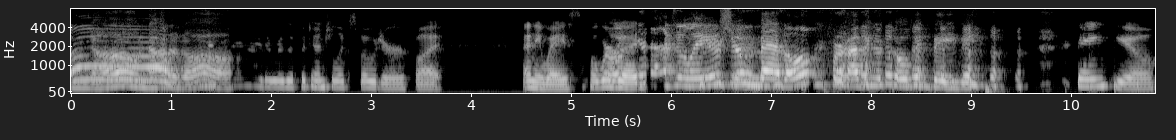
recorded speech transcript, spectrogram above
No, not at all. There was a potential exposure, but anyways, but we're Well, good. Congratulations. Here's your medal for having a COVID baby. Thank you.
